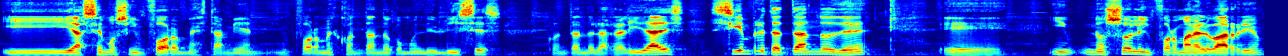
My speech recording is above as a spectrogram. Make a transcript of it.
Y hacemos informes también, informes contando como el de Ulises, contando las realidades, siempre tratando de eh, y no solo informar al barrio,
